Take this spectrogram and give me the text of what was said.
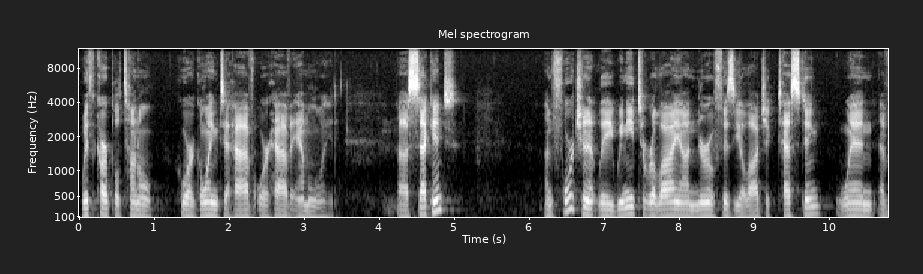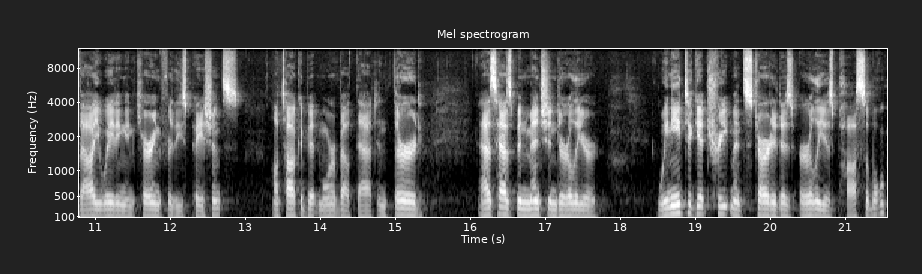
with carpal tunnel who are going to have or have amyloid. Uh, second, unfortunately, we need to rely on neurophysiologic testing when evaluating and caring for these patients. I'll talk a bit more about that. And third, as has been mentioned earlier, we need to get treatment started as early as possible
